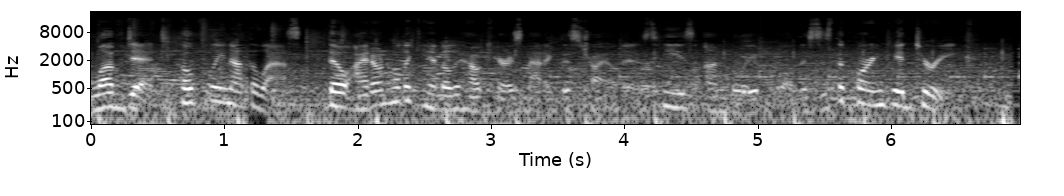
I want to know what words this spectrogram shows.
loved it. Hopefully not the last. Though I don't hold a candle to how charismatic this child is. He's unbelievable. This is the corn kid, Tariq.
